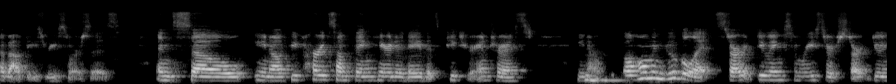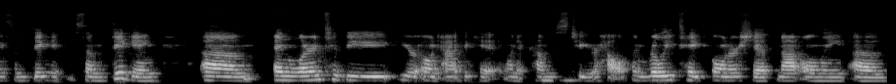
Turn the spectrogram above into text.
about these resources. And so, you know, if you've heard something here today that's piqued your interest, you know, mm-hmm. go home and Google it. Start doing some research. Start doing some digging, some digging, um, and learn to be your own advocate when it comes mm-hmm. to your health and really take ownership not only of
